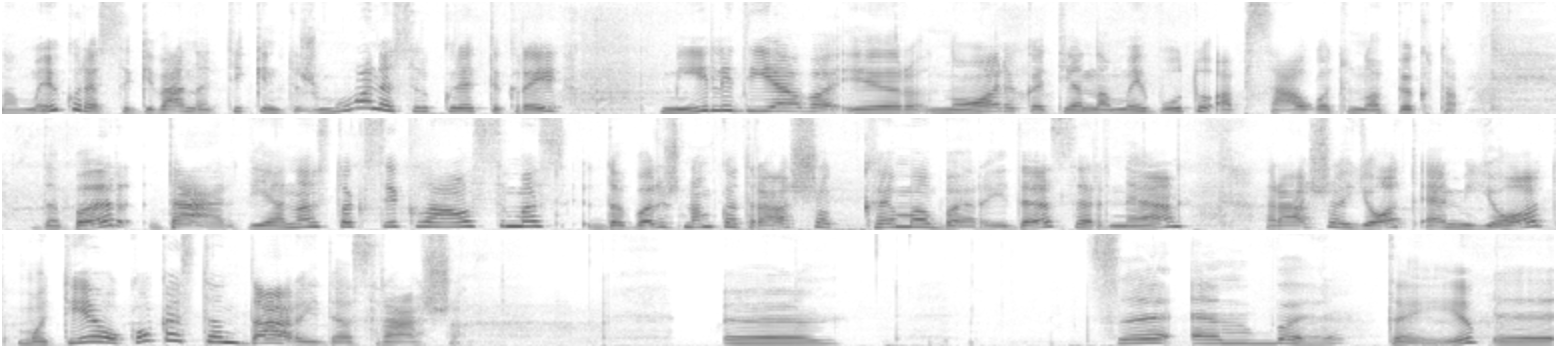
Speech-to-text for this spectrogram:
namai, kuriuose gyvena tikinti žmonės ir kurie tikrai myli Dievą ir nori, kad tie namai būtų apsaugoti nuo pikto. Dabar dar vienas toksai klausimas. Dabar žinom, kad rašo KMB raidės, ar ne? Rašo JMJ. Motėjau, kokias ten dar raidės rašo? E, CMB. Taip. E,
